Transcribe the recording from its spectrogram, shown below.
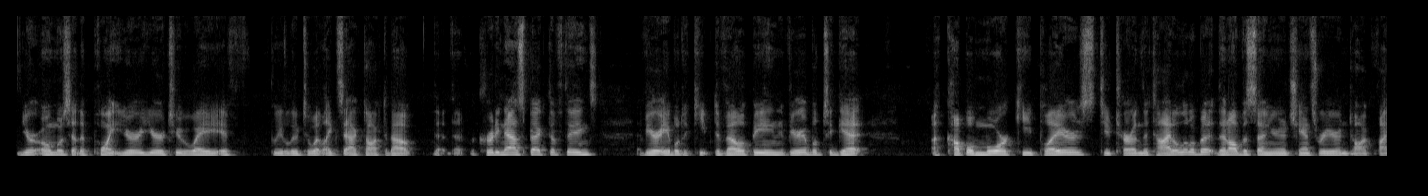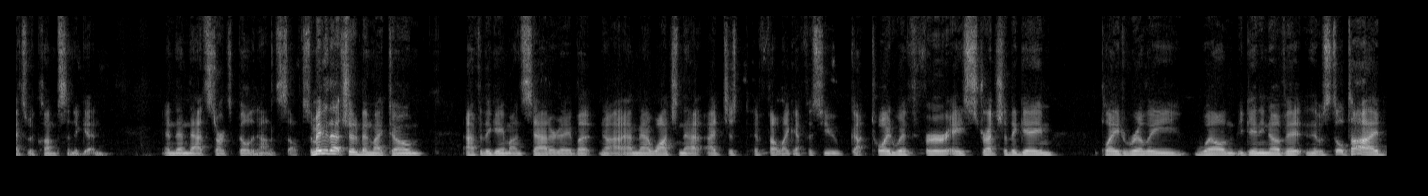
you're almost at the point you're year two away. If we allude to what like Zach talked about, the, the recruiting aspect of things, if you're able to keep developing, if you're able to get a couple more key players to turn the tide a little bit, then all of a sudden you're in a chance where you're in dogfights with Clemson again. And then that starts building on itself. So maybe that should have been my tone after the game on Saturday. But no, I mean, watching that, I just it felt like FSU got toyed with for a stretch of the game, played really well in the beginning of it, and it was still tied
